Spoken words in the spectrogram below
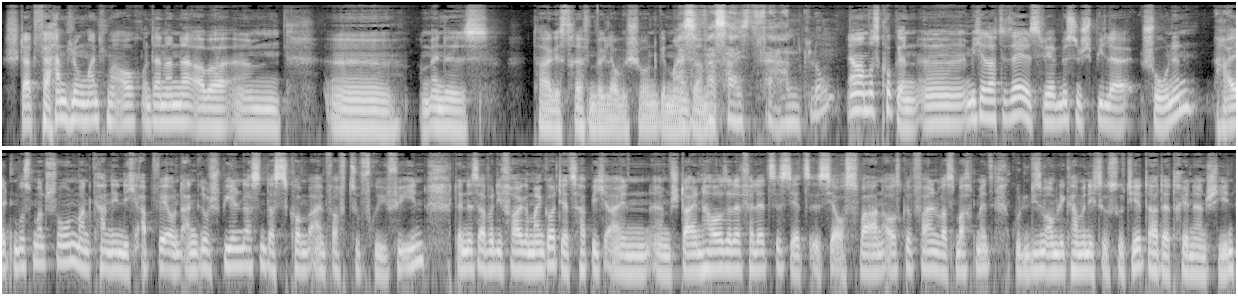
statt Verhandlungen manchmal auch untereinander, aber ähm, äh, am Ende des Tages treffen wir, glaube ich, schon gemeinsam. Was, was heißt Verhandlung? Ja, man muss gucken. Äh, Micha sagte selbst, wir müssen Spieler schonen halten muss man schon. Man kann ihn nicht Abwehr und Angriff spielen lassen. Das kommt einfach zu früh für ihn. Dann ist aber die Frage, mein Gott, jetzt habe ich einen ähm, Steinhauser, der verletzt ist. Jetzt ist ja auch Swan ausgefallen. Was macht man jetzt? Gut, in diesem Augenblick haben wir nicht diskutiert, da hat der Trainer entschieden.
